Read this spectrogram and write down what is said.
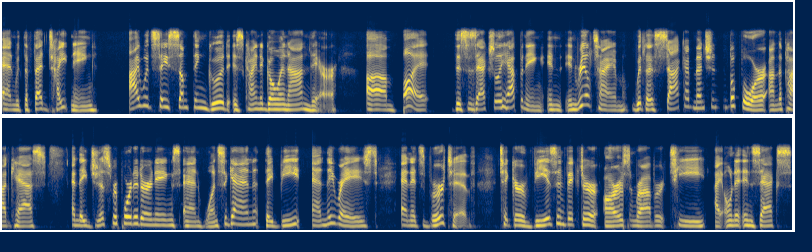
and with the Fed tightening, I would say something good is kind of going on there. Um, but this is actually happening in, in real time with a stock I've mentioned before on the podcast. And they just reported earnings. And once again, they beat and they raised. And it's Vertiv, ticker V is in Victor, R is in Robert, T. I own it in Zacks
